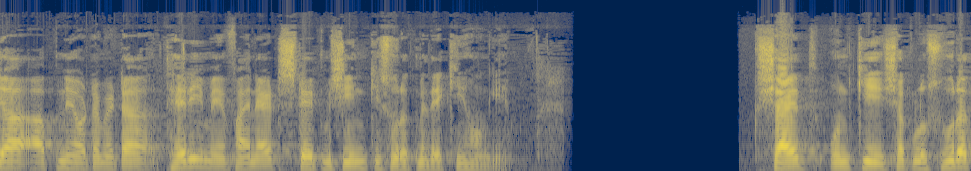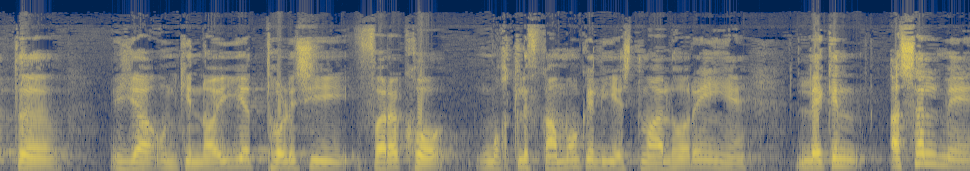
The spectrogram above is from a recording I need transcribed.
یا آپ نے آٹومیٹا تھیری میں فائنائٹ اسٹیٹ مشین کی صورت میں دیکھی ہوں گی شاید ان کی شکل و صورت یا ان کی نوعیت تھوڑی سی فرق ہو مختلف کاموں کے لیے استعمال ہو رہی ہیں لیکن اصل میں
